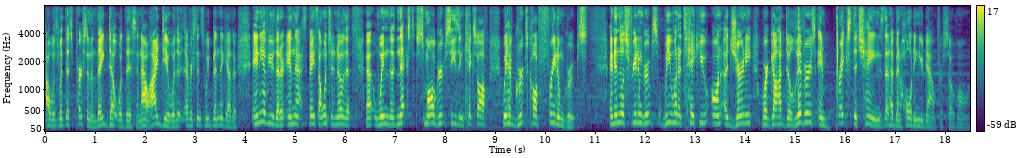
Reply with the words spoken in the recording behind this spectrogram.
I was with this person and they dealt with this and now I deal with it ever since we've been together. Any of you that are in that space, I want you to know that uh, when the next small group season kicks off, we have groups called freedom groups. And in those freedom groups, we want to take you on a journey where God delivers and breaks the chains that have been holding you down for so long.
